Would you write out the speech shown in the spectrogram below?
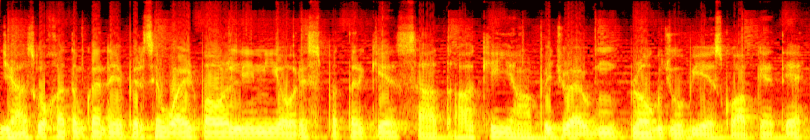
जहाज़ को ख़त्म करना फिर से वाइट पावर लेनी है और इस पत्थर के साथ आके यहाँ पे जो है ब्लॉक जो भी है इसको आप कहते हैं।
